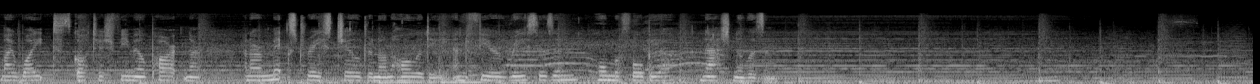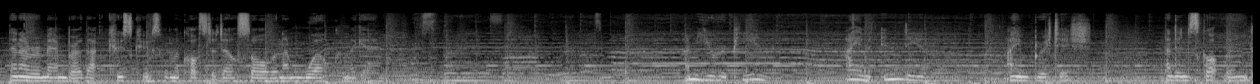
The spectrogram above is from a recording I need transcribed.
my white Scottish female partner, and our mixed race children on holiday and fear racism, homophobia, nationalism. Then I remember that couscous on the Costa del Sol and I'm welcome again. I'm European. I am Indian. I am British. And in Scotland,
